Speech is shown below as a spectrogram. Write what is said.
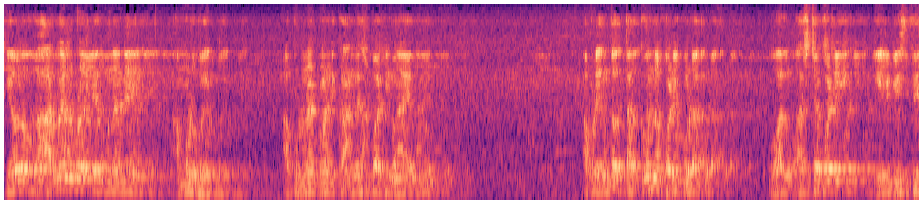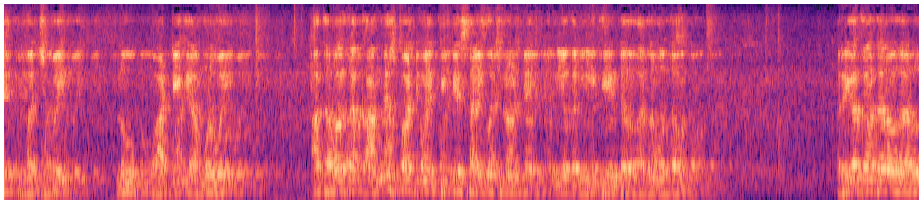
కేవలం ఒక ఆరు నెలలు కూడా లేకుండానే అమ్ముడు పోయింది. అప్పుడు ఉన్నటువంటి కాంగ్రెస్ పార్టీ నాయకులు అప్పుడు ఎంతో తక్కువ ఉన్నప్పటికీ కూడా వాళ్ళు కష్టపడి గెలిపిస్తే మర్చిపోయి నువ్వు పార్టీకి అమ్ముడు పోయి ఆ తర్వాత కాంగ్రెస్ పార్టీ మీద తిట్టే స్థాయికి వచ్చినావు అంటే నీ యొక్క నీతి ఏంటో అర్థమవుతా ఉంటాం రేగా కాంతారావు గారు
